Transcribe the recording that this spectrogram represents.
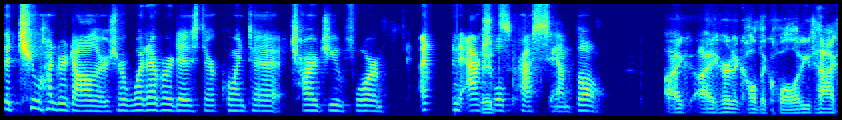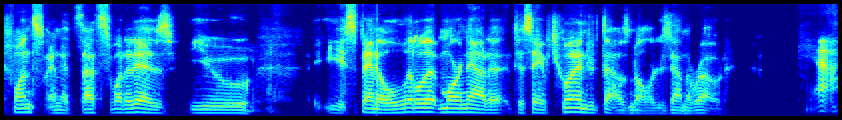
the $200 or whatever it is they're going to charge you for an actual it's, press sample. I, I heard it called the quality tax once, and it's that's what it is. You you spend a little bit more now to, to save two hundred thousand dollars down the road. Yeah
